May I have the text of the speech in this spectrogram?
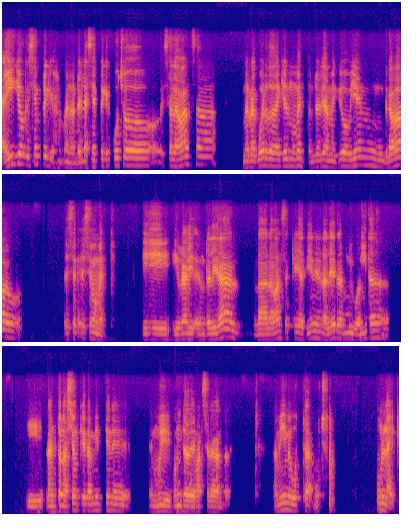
ahí yo que siempre, que, bueno, en realidad siempre que escucho esa alabanza, me recuerdo de aquel momento. En realidad me quedó bien grabado ese, ese momento. Y, en realidad la alabanza que ella tiene, la letra es muy bonita y la entonación que también tiene es muy bonita de Marcela Gándara. A mí me gusta mucho. Un like.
